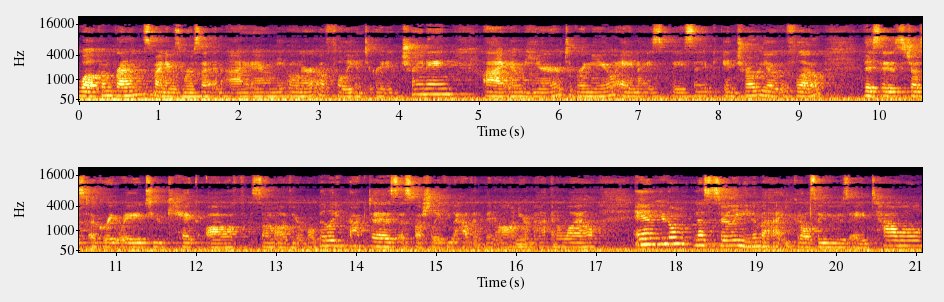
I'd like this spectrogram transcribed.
Welcome friends, my name is Marisa and I am the owner of Fully Integrated Training. I am here to bring you a nice basic intro yoga flow. This is just a great way to kick off some of your mobility practice, especially if you haven't been on your mat in a while. And you don't necessarily need a mat. You could also use a towel.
